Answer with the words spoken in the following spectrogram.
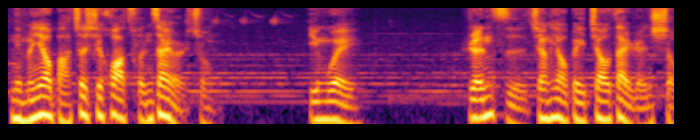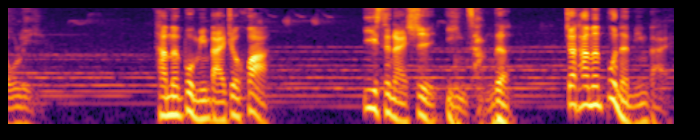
你们要把这些话存在耳中，因为人子将要被交在人手里。他们不明白这话，意思乃是隐藏的，叫他们不能明白。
